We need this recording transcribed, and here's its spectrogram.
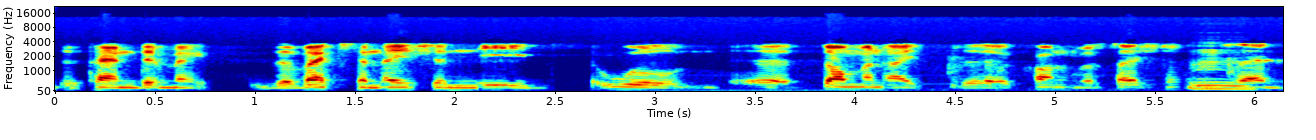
the pandemic, the vaccination needs will uh, dominate the conversations mm. and,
